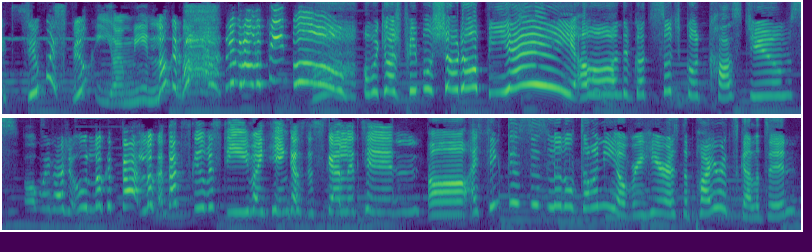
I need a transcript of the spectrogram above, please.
It's super spooky. I mean, look at look at all. oh my gosh, people showed up. Yay! Oh, and they've got such good costumes. Oh my gosh! Oh, look at that! Look at that Scuba Steve. I think as the skeleton. Uh, I think this is little Donny over here as the pirate skeleton.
